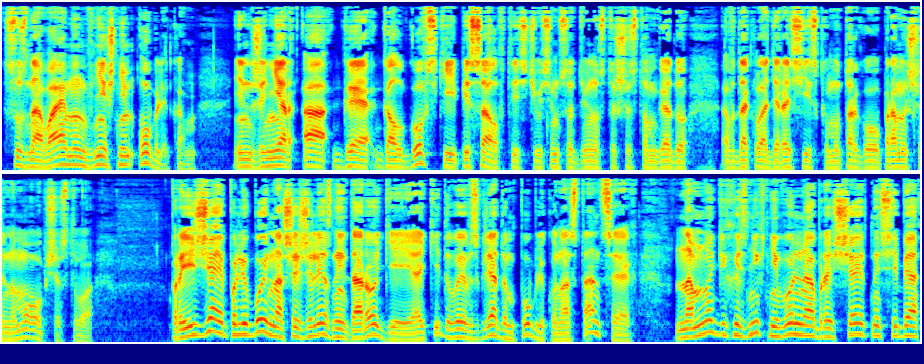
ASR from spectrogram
с узнаваемым внешним обликом. Инженер А. Г. Голговский писал в 1896 году в докладе Российскому торгово-промышленному обществу – Проезжая по любой нашей железной дороге и окидывая взглядом публику на станциях, на многих из них невольно обращает на себя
